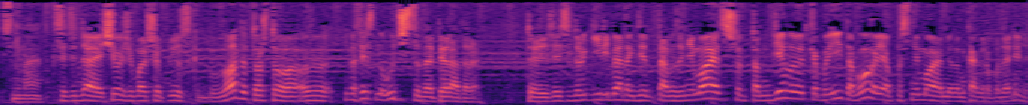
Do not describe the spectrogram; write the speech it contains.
снимаю. Кстати, да, еще очень большой плюс как бы, Влада, то, что э, непосредственно учится на оператора. То есть, если другие ребята где-то там занимаются, что-то там делают, как бы, и там, о, я поснимаю, мне там камеру подарили,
